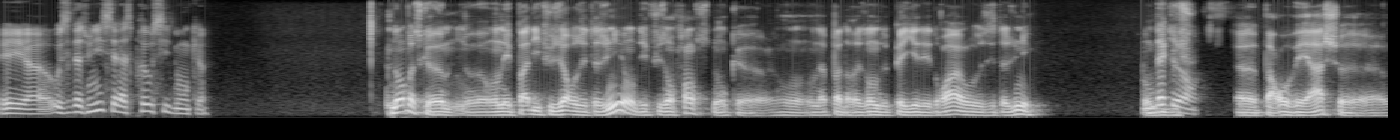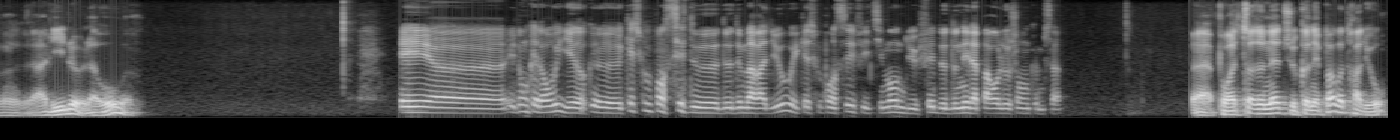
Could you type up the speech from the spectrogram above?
Et euh, aux États-Unis, c'est l'ASPRE aussi, donc. Non, parce que euh, on n'est pas diffuseur aux États-Unis, on diffuse en France, donc on n'a pas de raison de payer des droits aux États-Unis. D'accord. par OVH à Lille, là-haut. Euh, et, donc, alors oui, euh, qu'est-ce que vous pensez de, ma radio et qu'est-ce que vous pensez effectivement du fait de donner la parole aux gens comme ça? Bah, Pour être très honnête, je ne connais pas votre radio.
